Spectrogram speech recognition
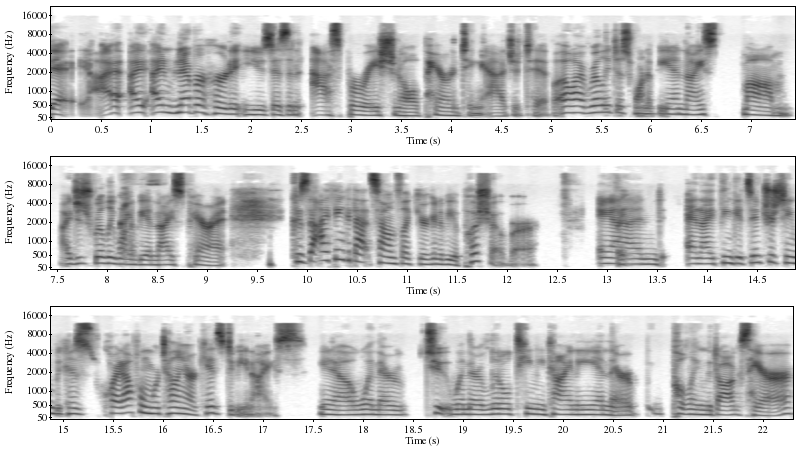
I, I I've never heard it used as an aspirational parenting adjective. Oh, I really just want to be a nice mom. I just really want to be a nice parent. Cause I think that sounds like you're going to be a pushover. And, and I think it's interesting because quite often we're telling our kids to be nice, you know, when they're too, when they're little teeny tiny and they're pulling the dog's hair,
